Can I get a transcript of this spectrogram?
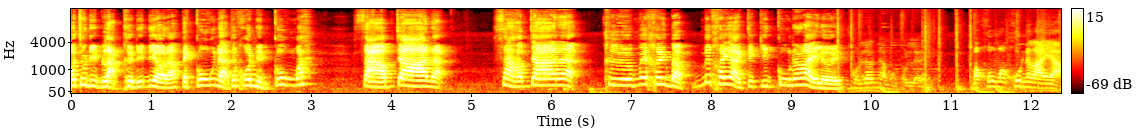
วัตถุดิบหลักคือนิดเดียวนะ แต่กุ้งน่ะ ทุกคนเห็นกุ้งปะสามจานอะสามจานอะ คือไม่ค่อยแบบ ไม่ค่อยอยากจะกินกุ้งเท่าไหร่เลย คุณเริ่มทำของคุณเลย มาคุมาคุณอะไรอะ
